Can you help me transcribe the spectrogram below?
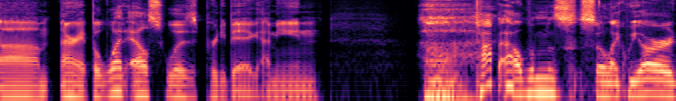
Um, all right. But what else was pretty big? I mean, Um, top albums. So like we are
